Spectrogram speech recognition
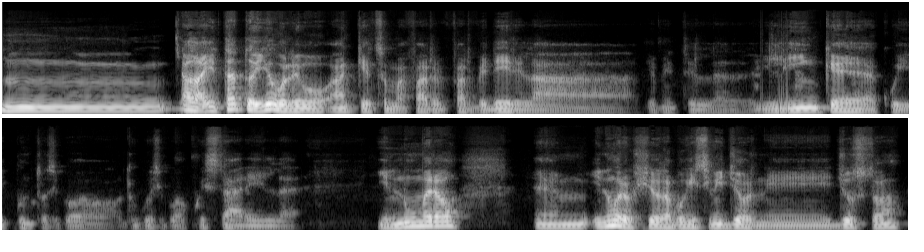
Mm, allora, intanto io volevo anche insomma far, far vedere la, ovviamente il, il, link a cui appunto si può, cui si può acquistare il, il numero. Ehm, il numero è uscito da pochissimi giorni, giusto?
